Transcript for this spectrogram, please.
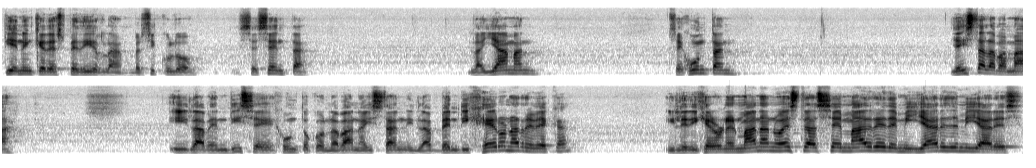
tienen que despedirla. Versículo 60, la llaman Se juntan y ahí está la mamá y la bendice junto con Labán, ahí están, y la bendijeron a Rebeca y le dijeron, hermana nuestra, sé madre de millares de millares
